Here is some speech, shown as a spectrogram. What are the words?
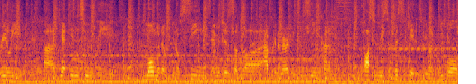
really uh, get into the moment of you know seeing these images of uh, African Americans that seem kind of impossibly sophisticated to me, like people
